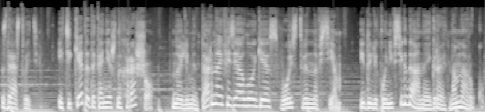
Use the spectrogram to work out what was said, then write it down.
Здравствуйте. Этикет это, конечно, хорошо, но элементарная физиология свойственна всем. И далеко не всегда она играет нам на руку.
